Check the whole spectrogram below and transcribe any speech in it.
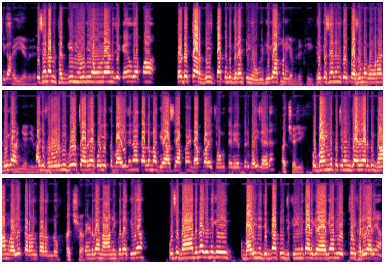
ਠੀਕ ਆ? ਸਹੀ ਹੈ ਵੀਰੇ ਕਿਸੇ ਨਾਲ ਠੱਗੀ ਨਹੀਂ ਹੋਊਗੀ ਆਨਲਾਈਨ ਜੇ ਕਹੋਗੇ ਆਪਾਂ ਤੁਹਾਡੇ ਘਰ ਦੀ ਤੱਕ ਦੀ ਗਾਰੰਟੀ ਹੋਊਗੀ ਠੀਕ ਆ ਆਪਣੀ? ਠੀਕ ਹੈ ਵੀਰੇ ਠੀਕ ਜੇ ਕਿਸੇ ਨੇ ਵੀ ਕੋਈ ਪਸ਼ੂ ਮੰਗਵਾਉਣਾ ਠੀਕ ਆ? ਹਾਂਜੀ ਹਾਂਜੀ ਵੀਰੇ। ਅੱਜ ਫਰੋਡ ਵੀ ਬਹੁਤ ਚੱਲ ਰਿਹਾ ਕੋਈ ਇੱਕ ਬਾਈ ਦੇ ਨਾਲ ਕੱਲ ਮੈਂ ਗਿਆ ਸੀ ਆਪਣੇ ਡੱਬ ਵਾਲੇ ਚੌਂਕ ਤੇਰੇ ਉਧਰ ਬਾਈ ਸਾਈਡ ਅੱਛਾ ਜੀ। ਉਹ ਬਾਈ ਨੇ 55000 ਦੀ ਗਾਂ ਮੰਗਾਈ ਹੈ ਤਰਨ ਤਰਨ ਤੋਂ। ਅੱਛਾ। ਪਿੰਡ ਦਾ ਨਾਂ ਨਹੀਂ ਪਤਾ ਕੀ ਆ ਉਸ ਗਾਂ ਦੇ ਨਾ ਜਿਹਨੇ ਕਿ ਬਾਈ ਨੇ ਜਿੱਦਾਂ ਤੂੰ ਯਕੀਨ ਕਰਕੇ ਆ ਗਿਆ ਵੀ ਉੱਥੇ ਹੀ ਖੜਿਆ ਰਿਆਂ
